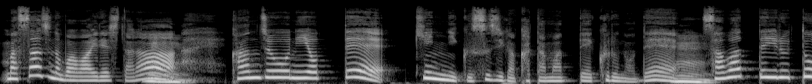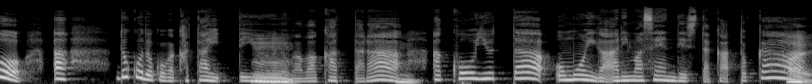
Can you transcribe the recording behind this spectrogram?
マッサージの場合でしたあ。ら、うんうん感情によって筋肉、筋が固まってくるので、うん触っていると、あ、どこどこが硬いっていうのが分かったら、うんあ、こういった思いがありませんでしたかとか、はい。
